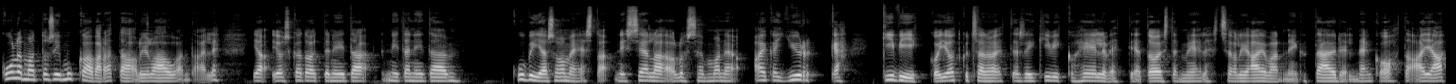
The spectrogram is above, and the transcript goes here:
kuulemma tosi mukava rata oli lauantaille. Ja jos katsoitte niitä, niitä, niitä kuvia somesta, niin siellä on ollut semmoinen aika jyrkkä kivikko. Jotkut sanoivat, että se oli kivikko helvetti ja toisten mielestä se oli aivan niin kuin täydellinen kohta ajaa.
